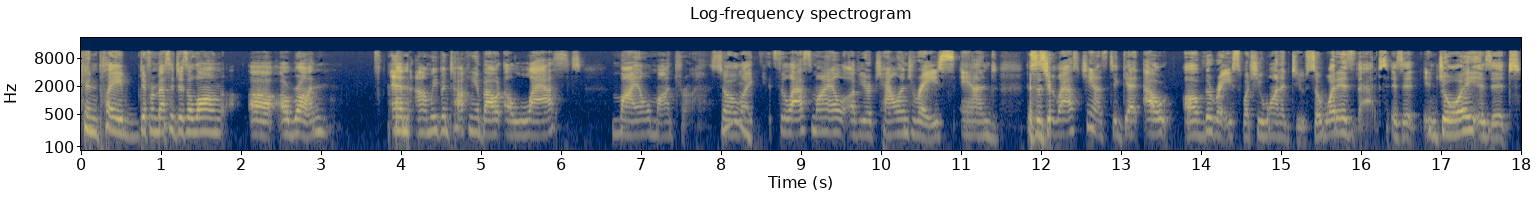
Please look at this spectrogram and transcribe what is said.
can play different messages along uh, a run. And um, we've been talking about a last mile mantra. So, mm. like, it's the last mile of your challenge race, and this is your last chance to get out of the race what you wanted to. So, what is that? Is it enjoy? Is it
